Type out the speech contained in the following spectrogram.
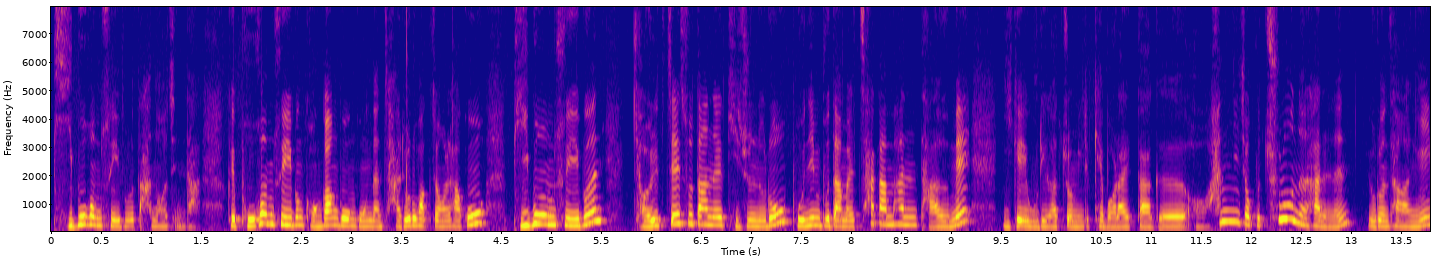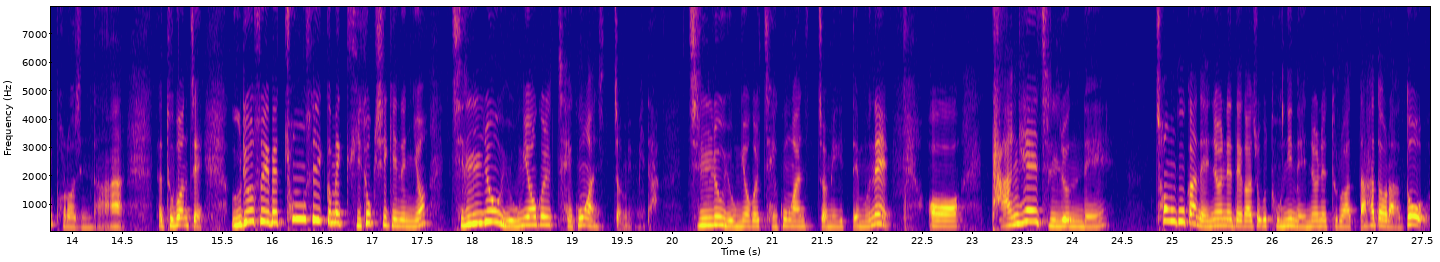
비보험 수입으로 나눠진다. 그 보험 수입은 건강보험공단 자료로 확정을 하고 비보험 수입은 결제 수단을 기준으로 본인 부담을 차감한 다음에 이게 우리가 좀 이렇게 뭐랄까 그 어, 합리적으로 추론을 하는 이런 상황이 벌어진다. 자, 두 번째, 의료 수입의 총 수익금의 귀속 시기는요. 진료 용역을 제공한 시점입니다. 진료 용역을 제공한 시점이기 때문에 어, 당해 진료인데 청구가 내년에 돼가지고 돈이 내년에 들어왔다 하더라도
